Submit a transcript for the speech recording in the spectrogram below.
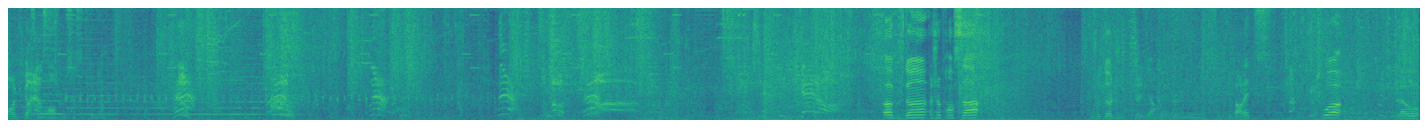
on récupère son bras en plus, ça c'est très bien. Hop, je donne, je prends ça. Dodge, j'allais dire, mais je ne sais plus parler. Toi, là-haut,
